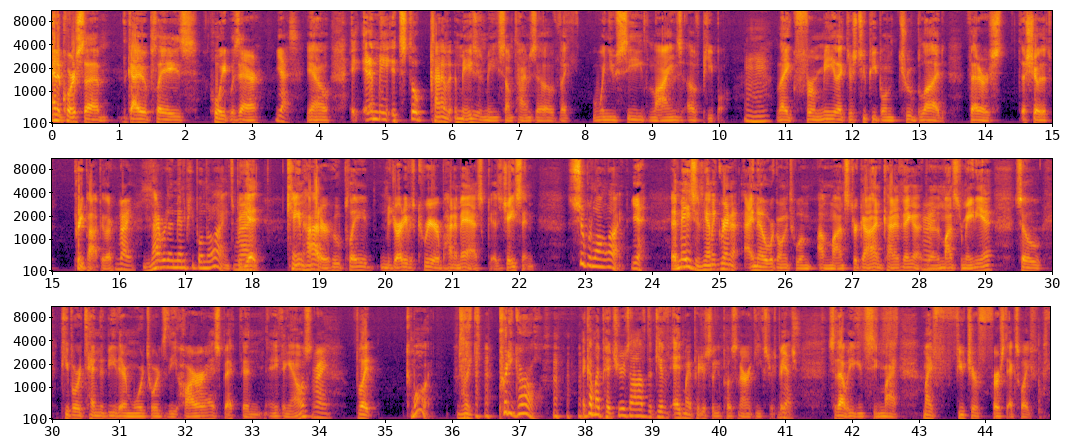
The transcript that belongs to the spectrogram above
And of course, um, the guy who plays Hoyt was there. Yes. You know, it, it, ama- it still kind of amazes me sometimes of like when you see lines of people. Mm-hmm. Like for me, like there's two people in True Blood that are a show that's pretty popular. Right. Not really many people in the lines, but Right. yet Kane Hodder, who played majority of his career behind a mask as Jason, super long line. Yeah. It amazes me. I mean, granted, I know we're going to a, a Monster Con kind of thing, a, Right. the Monster Mania, so people are tend to be there more towards the horror aspect than anything else. Right. But come on, like pretty girl. I got my pictures. I'll have to give Ed my pictures so he can post it on our Geeksters page, Yes. so that way you can see my my future first ex-wife.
